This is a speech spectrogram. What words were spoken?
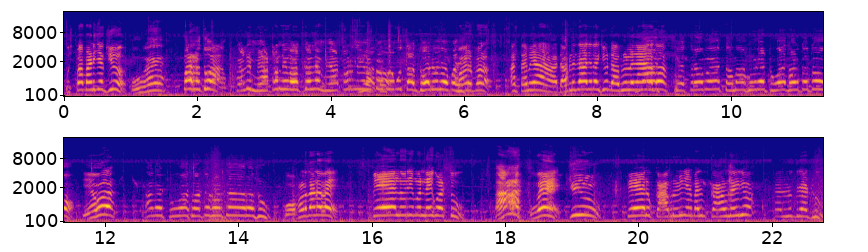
પુષ્પા પાણી જગજો ઓએ પણ તું આ પેલી મેટરની વાત કર ને મેટરની વાત કર? હું તને છોડ્યું લે પછી. પર પર. અને તમે આ ડાબલે જવા જતા ક્યું ડાબલું લઈને આવ્યો ક્ષેત્રમાં તમાકુ ને ટુવા થોડતો તો. એવો? અને ટુવા થોડતો થોડતો આવ્યો છું. પોપડ દાડે હવે. પેલું રી મને નહીં ગોઠતું. હા? ઓએ ક્યું? પેલું કાબરું ને બાજુ કાળું નહીં રહ્યો. પેલું જ રેટલું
